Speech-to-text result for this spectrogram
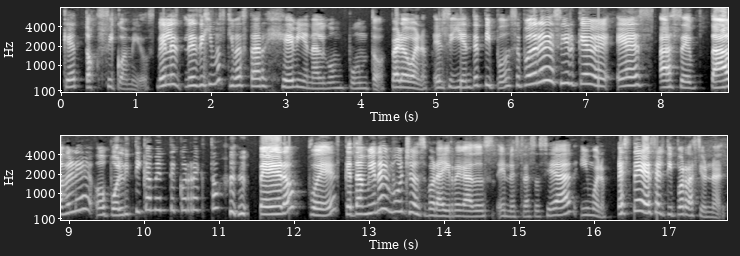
Qué tóxico, amigos. les, dijimos que iba a estar heavy en algún punto. Pero bueno, el siguiente tipo se podría decir que es aceptable o políticamente correcto. Pero, pues, que también hay muchos por ahí regados en nuestra sociedad. Y bueno, este es el tipo racional.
